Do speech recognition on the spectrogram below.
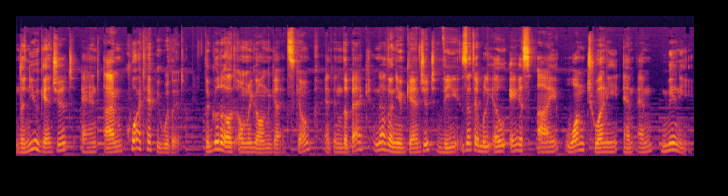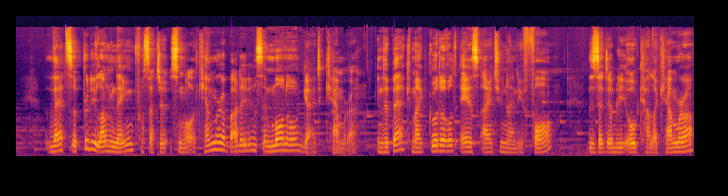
the new gadget, and I'm quite happy with it. The good old Omegon guide scope, and in the back another new gadget, the ZWO ASI 120mm Mini. That's a pretty long name for such a small camera, but it is a mono guide camera. In the back my good old ASI 294, the ZWO color camera,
